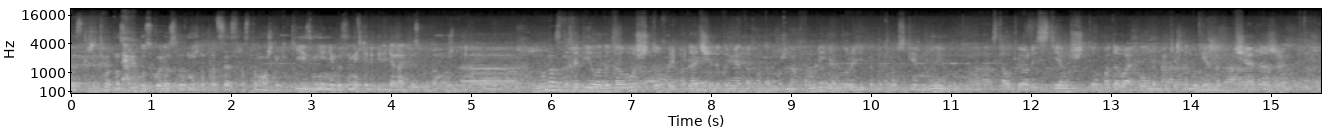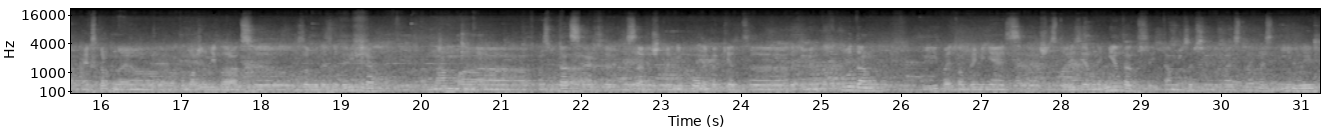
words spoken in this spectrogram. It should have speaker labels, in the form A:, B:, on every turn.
A: Э, Скажите, насколько ускорился, возможно, процесс растаможки? Какие изменения вы заметили, перейдя на детскую таможню?
B: У нас доходило до того, что при подаче документов на таможенное оформление в городе Днепропетровске мы а, сталкивались с тем, что подавая полный пакет документов, включая даже экспортную таможенную декларацию завода-изготовителя, нам а, в консультациях писали, что не полный пакет э, документов подан, и поэтому применяется шестой резервный метод, и там уже совсем другая стоимость, и мы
